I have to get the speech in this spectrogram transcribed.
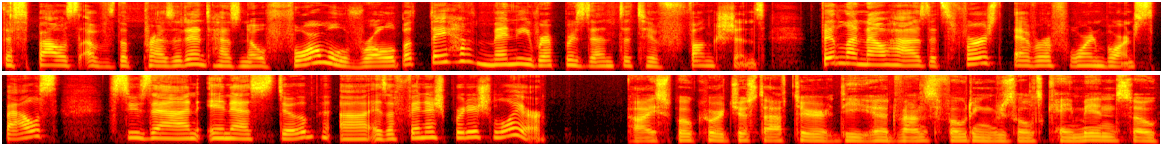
The spouse of the president has no formal role, but they have many representative functions. Finland now has its first ever foreign born spouse. Suzanne Innes Stubb uh, is a Finnish British lawyer. I spoke to her just after the advanced voting results came in. So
